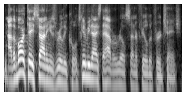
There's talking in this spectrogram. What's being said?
now the Marte signing is really cool. It's going to be nice to have a real center fielder for a change.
